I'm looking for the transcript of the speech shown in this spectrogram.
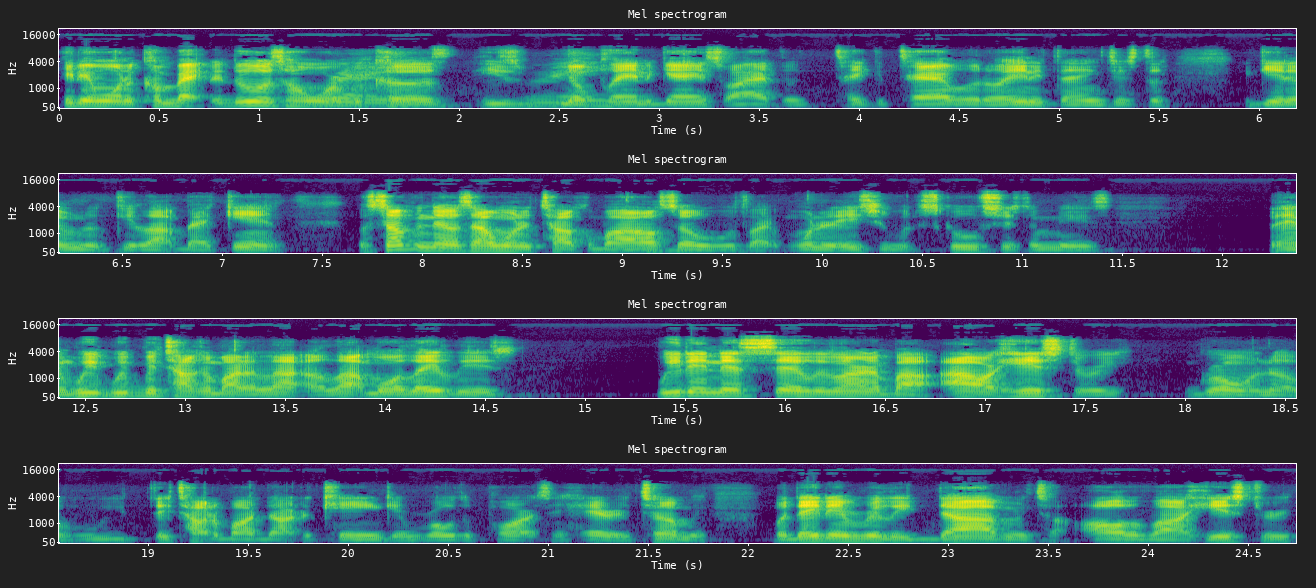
he didn't want to come back to do his homework Right. because he's you know playing the game. So I had to take a tablet or anything just to get him to get locked back in. But something else I want to talk about also was like one of the issues with the school system is, and we we've been talking about it a lot a lot more lately is we didn't necessarily learn about our history growing up. We, they talked about Dr. King and Rosa Parks and Harriet Tubman, but they didn't really dive into all of our history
